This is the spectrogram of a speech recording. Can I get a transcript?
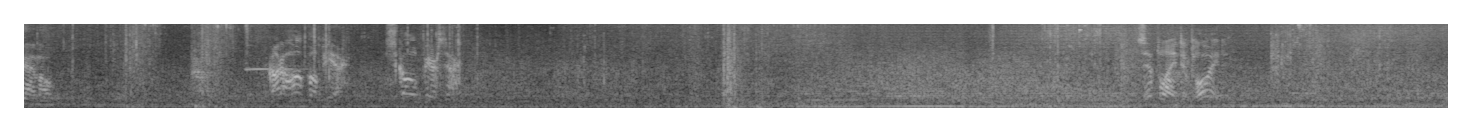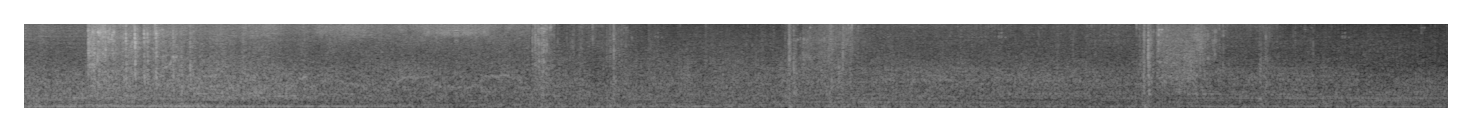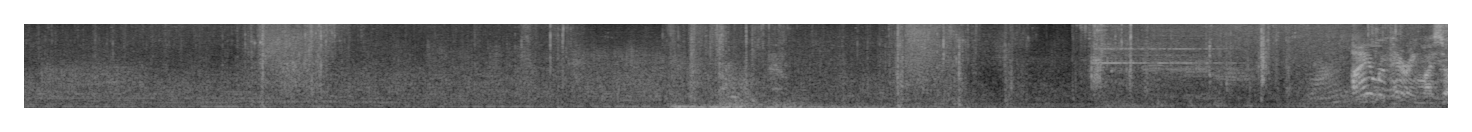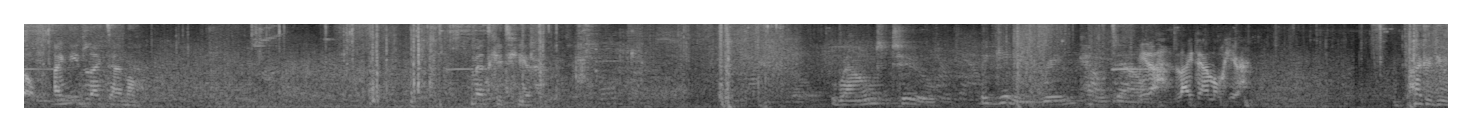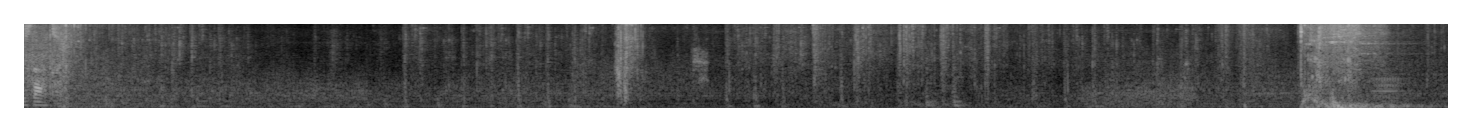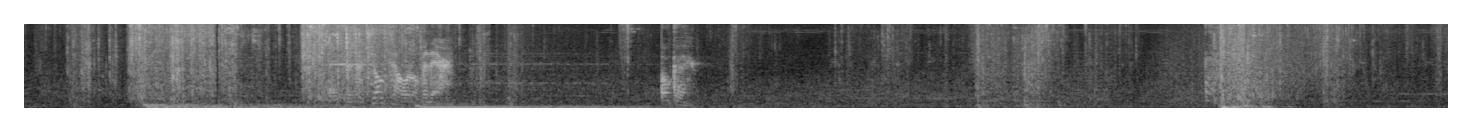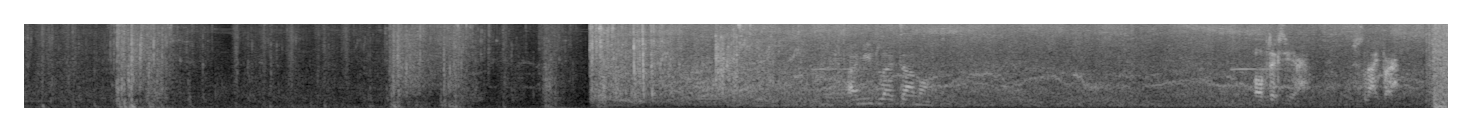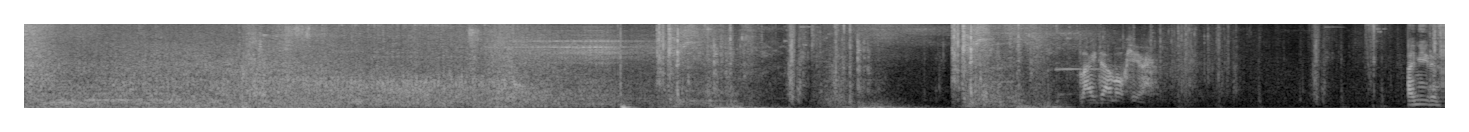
light ammo. Gotta hop up here. Skull piercer. Zipline deployed. I am repairing myself. I need light ammo. Medkit here. Round two. Beginning ring countdown. Mira, light ammo here. I could use that. Over there. Okay. I need light ammo. Optics here. Sniper. Light ammo here. I need it.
